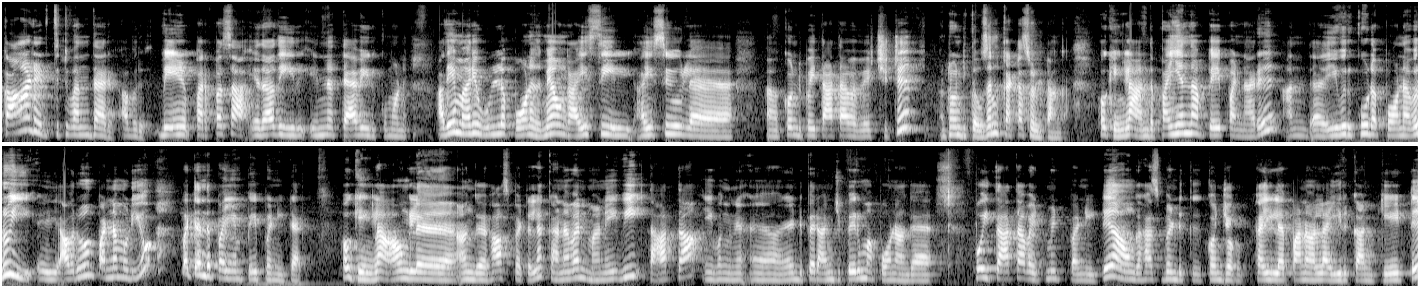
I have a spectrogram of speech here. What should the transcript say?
கார்டு எடுத்துகிட்டு வந்தார் அவர். வே பர்பஸாக ஏதாவது இரு என்ன தேவை இருக்குமோன்னு. அதே மாதிரி உள்ளே போனதுமே அவங்க ஐசி ஐசியூவில் கொண்டு போய் தாத்தாவை வச்சுட்டு டுவெண்ட்டி தௌசண்ட் கட்ட சொல்லிட்டாங்க. ஓகேங்களா? அந்த பையன் தான் பே பண்ணார். அந்த இவர் கூட போனவரும் இ- அவரும் பண்ண முடியும். பட் அந்த பையன் பே பண்ணிட்டார். ஓகேங்களா? அவங்கள அங்கே ஹாஸ்பிட்டலில் கணவன் மனைவி தாத்தா இவங்க ரெண்டு பேர் அஞ்சு பேருமா போனாங்க. போய் தாத்தாவை அட்மிட் பண்ணிவிட்டு அவங்க ஹஸ்பண்டுக்கு கொஞ்சம் கையில் பணம்லாம் இருக்கான்னு கேட்டு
